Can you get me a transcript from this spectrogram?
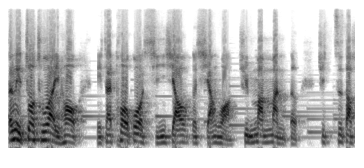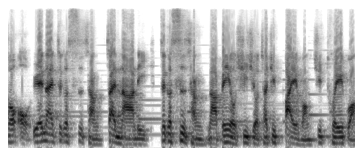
等你做出来以后。你再透过行销的想法去慢慢的去知道说哦，原来这个市场在哪里，这个市场哪边有需求，才去拜访去推广，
